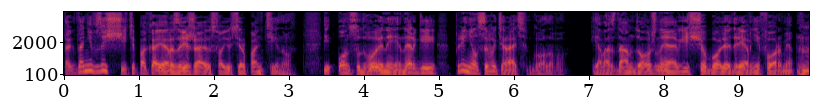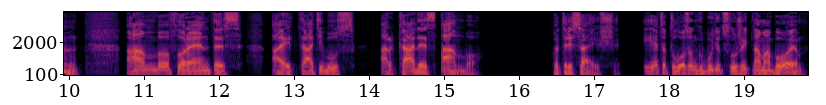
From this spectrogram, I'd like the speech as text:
Тогда не взыщите, пока я разряжаю свою серпантину». И он с удвоенной энергией принялся вытирать голову. «Я воздам должное в еще более древней форме. Хм. «Амбо флорентес айтатибус аркадес амбо». Потрясающе! И этот лозунг будет служить нам обоим,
